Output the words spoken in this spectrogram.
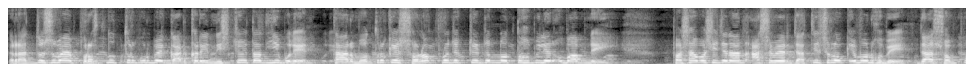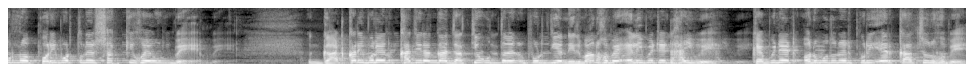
রাজ্যসভায় প্রশ্ন উত্তর পূর্বে গাডকারি নিশ্চয়তা দিয়ে বলেন, তার মন্ত্রকে সড়ক প্রজেক্টের জন্য তহবিলের অভাব নেই। পাশাপাশি জানান, আসামের জাতীয় সড়ক এমন হবে যা সম্পূর্ণ পরিবর্তনের সাক্ষী হয়ে উঠবে। গাডকারি বলেন, কাজিরাঙ্গা জাতীয় উদ্যানের উপর দিয়ে নির্মাণ হবে এলিভেটেড হাইওয়ে। ক্যাবিনেট অনুমোদনের পরই এর কাজ শুরু হবে।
